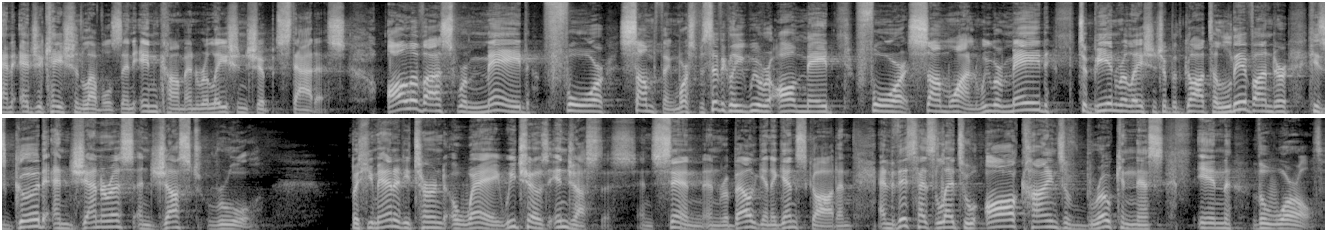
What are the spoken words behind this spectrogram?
and education levels and income and relationship status. All of us were made for something. More specifically, we were all made for someone. We were made to be in relationship with God, to live under His good and generous and just rule. But humanity turned away. We chose injustice and sin and rebellion against God. And, and this has led to all kinds of brokenness in the world.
